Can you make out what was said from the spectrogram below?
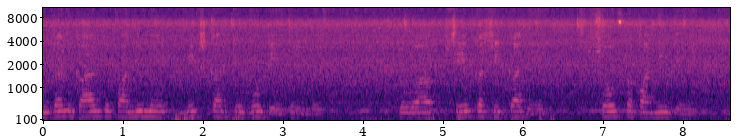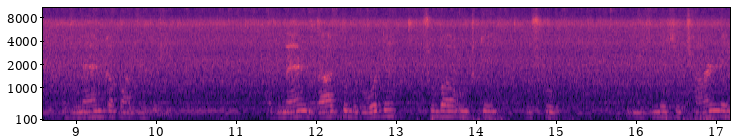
گودا نکال کے پانی میں مکس کر کے وہ دیں پرندے تو آپ سیب کا سرکہ دیں سونف کا پانی دیں اجمین کا پانی دیں۔ اجمین رات کو بھگو دیں صبح اٹھ کے اس کو بیچ میں سے چھان لیں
